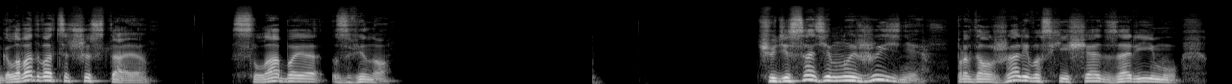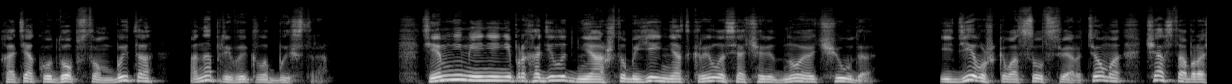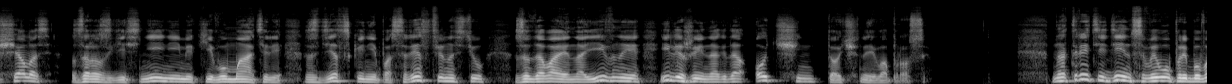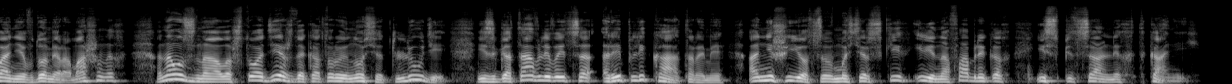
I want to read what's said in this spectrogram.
Глава 26. Слабое звено. Чудеса земной жизни продолжали восхищать Зариму, хотя к удобствам быта она привыкла быстро. Тем не менее, не проходило дня, чтобы ей не открылось очередное чудо и девушка в отсутствие Артема часто обращалась за разъяснениями к его матери с детской непосредственностью, задавая наивные или же иногда очень точные вопросы. На третий день своего пребывания в доме Ромашиных она узнала, что одежда, которую носят люди, изготавливается репликаторами, а не шьется в мастерских или на фабриках из специальных тканей.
